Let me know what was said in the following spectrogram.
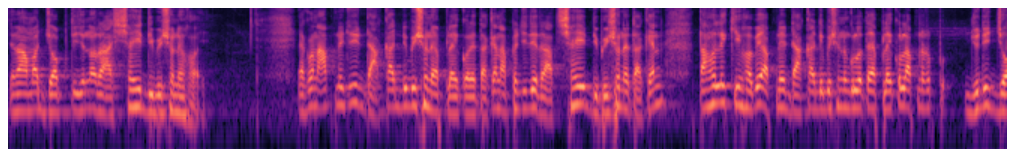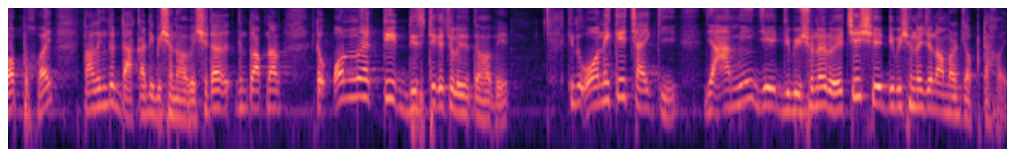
যেন আমার জবটি যেন রাজশাহী ডিভিশনে হয়। এখন আপনি যদি ঢাকা ডিভিশনে অ্যাপ্লাই করে থাকেন, আপনি যদি রাজশাহী ডিভিশনে থাকেন, তাহলে কি হবে? আপনি ঢাকা ডিভিশনগুলোতে অ্যাপ্লাই করলে আপনার যদি জব হয়, তাহলে কিন্তু ঢাকা ডিভিশনে হবে। সেটা কিন্তু আপনার একটা অন্য একটি ডিস্ট্রিক্টে চলে যেতে হবে। কিন্তু অনেকেই চায় কি? যে আমি যে ডিভিশনে রয়েছি, সেই ডিভিশনের জন্য আমার জবটা হয়।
